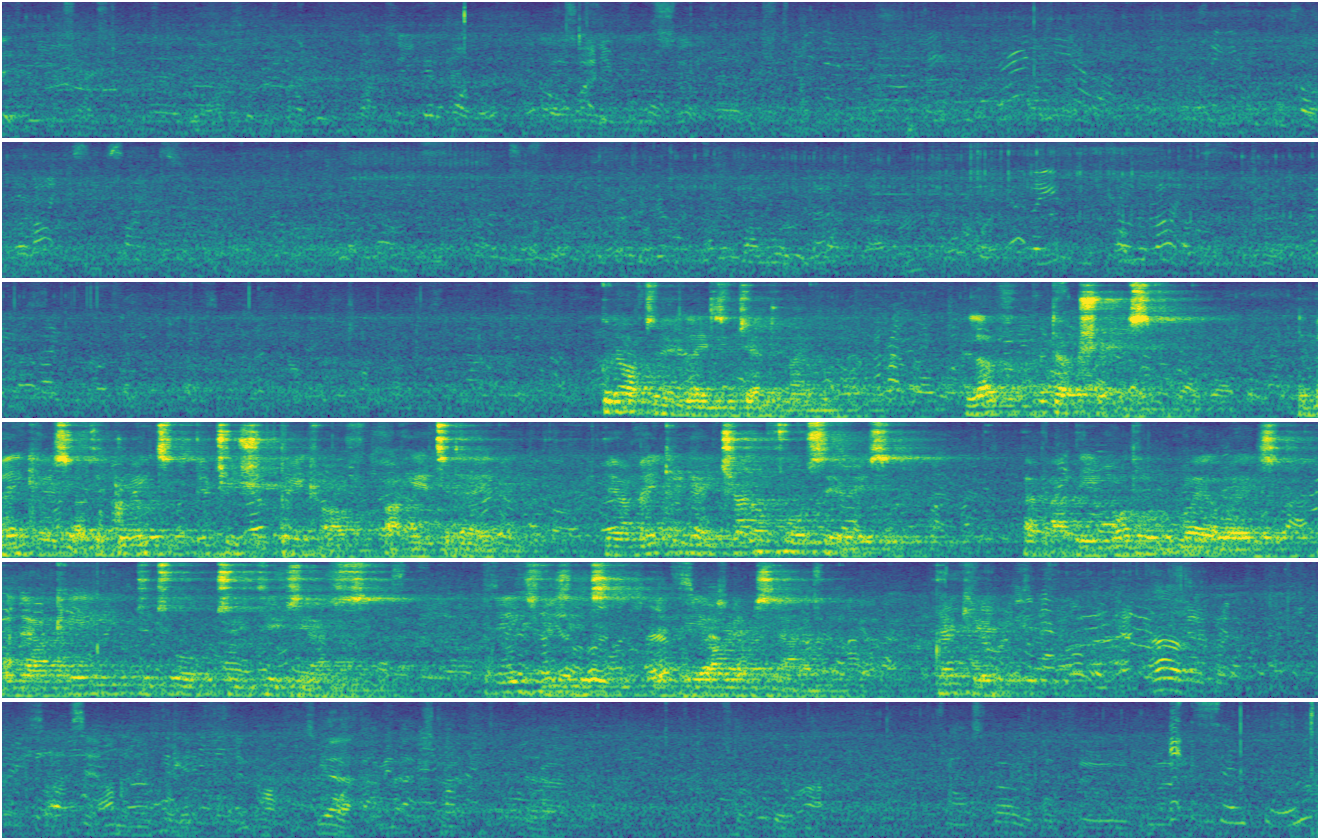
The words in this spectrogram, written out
Good afternoon, ladies and gentlemen. Love Productions the makers of the Great British Bake Off, are here today. They are making a Channel 4 series about the model railways and are keen to talk to enthusiasts. Please visit the PRM stand. Thank you. It's so cool.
